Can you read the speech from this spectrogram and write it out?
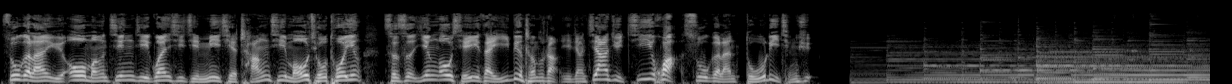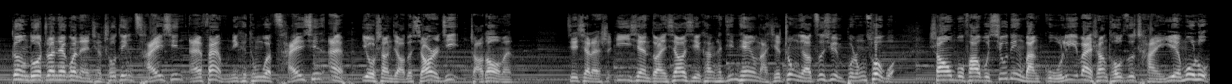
苏格兰与欧盟经济关系紧密，且长期谋求脱英，此次英欧协议在一定程度上也将加剧激化苏格兰独立情绪。更多专家观点，请收听财新 FM。你可以通过财新 App 右上角的小耳机找到我们。接下来是一线短消息，看看今天有哪些重要资讯不容错过。商务部发布修订版鼓励外商投资产业目录，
